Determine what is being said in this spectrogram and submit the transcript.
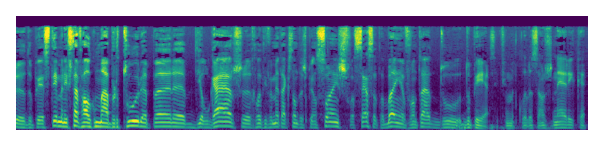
eh, do PST, manifestava alguma abertura para dialogar eh, relativamente à questão das pensões, se fosse essa também a vontade do, do PS. Enfim, uma declaração genérica.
